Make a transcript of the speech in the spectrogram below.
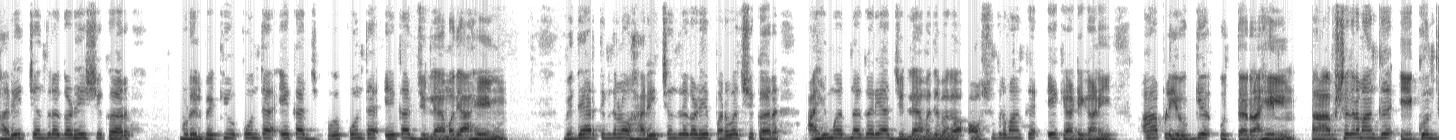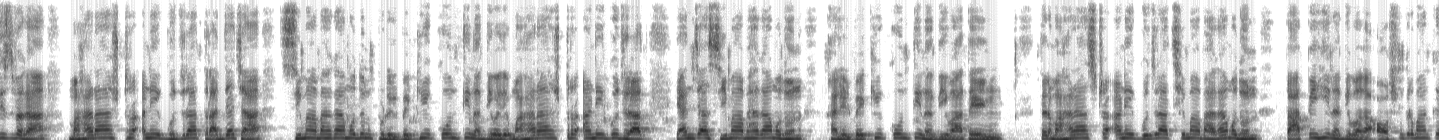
हरिश्चंद्रगड हे शिखर पुढीलपैकी कोणत्या एका कोणत्या एका जिल्ह्यामध्ये आहे. विद्यार्थी मित्रांनो हरिश्चंद्रगड हे पर्वत शिखर अहमदनगर या जिल्ह्यामध्ये बघा. ऑप्शन क्रमांक एक या ठिकाणी आपले योग्य उत्तर राहील. ऑप्शन क्रमांक एकोणतीस बघा. महाराष्ट्र आणि गुजरात राज्याच्या सीमा भागामधून पुढीलपैकी कोणती नदी वाहते? महाराष्ट्र आणि गुजरात यांच्या सीमा भागामधून खालीलपैकी कोणती नदी वाहते? तर महाराष्ट्र आणि गुजरात सीमा भागामधून तापी ही नदी बघा ऑप्शन क्रमांक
